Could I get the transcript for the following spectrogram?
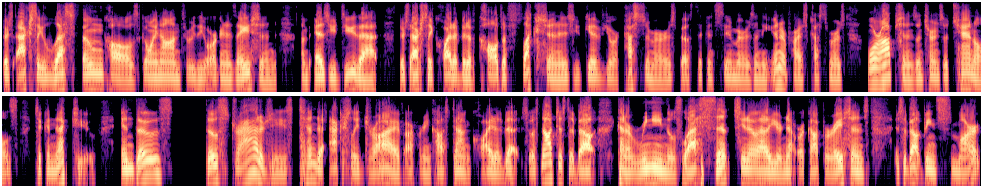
There's actually less phone calls going on through the organization. Um, as you do that, there's actually quite a bit of call deflection as you give your customers, both the consumers and the enterprise customers, more options in terms of channels to connect you. And those those strategies tend to actually drive operating costs down quite a bit. So it's not just about kind of wringing those last cents, you know, out of your network operations. It's about being smart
